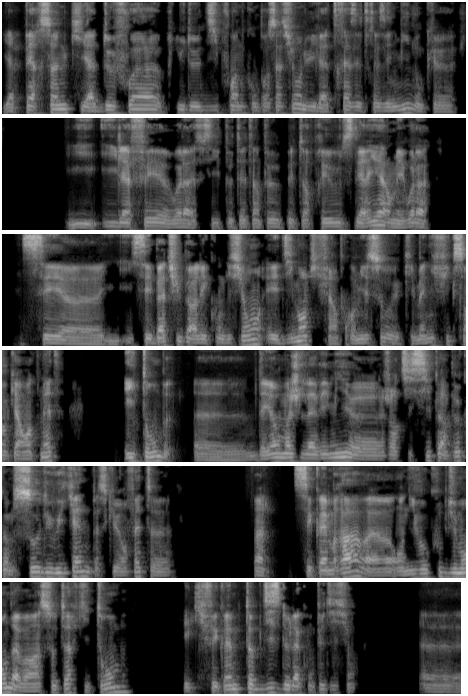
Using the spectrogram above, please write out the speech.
il y a personne qui a deux fois plus de 10 points de compensation. Lui, il a 13 et 13 et demi. Donc, euh, il, a fait, euh, voilà, si peut-être un peu Peter Preutz derrière, mais voilà, c'est, euh, il, s'est battu par les conditions. Et dimanche, il fait un premier saut qui est magnifique, 140 mètres. Et il tombe. D'ailleurs, moi, je l'avais mis, j'anticipe un peu comme saut du week-end parce que en fait, c'est quand même rare en niveau Coupe du Monde d'avoir un sauteur qui tombe et qui fait quand même top 10 de la compétition. Euh,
